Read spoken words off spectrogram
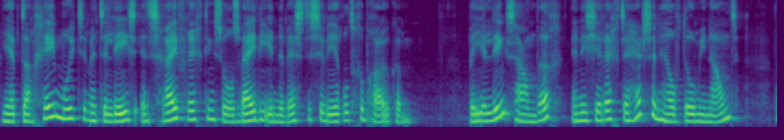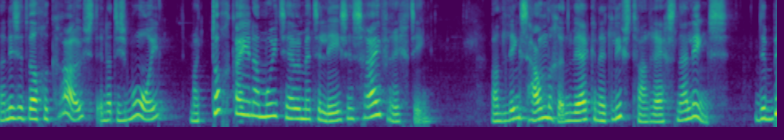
Je hebt dan geen moeite met de lees- en schrijfrichting zoals wij die in de westerse wereld gebruiken. Ben je linkshandig en is je rechter hersenhelft dominant, dan is het wel gekruist en dat is mooi, maar toch kan je dan moeite hebben met de lees- en schrijfrichting. Want linkshandigen werken het liefst van rechts naar links. De B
